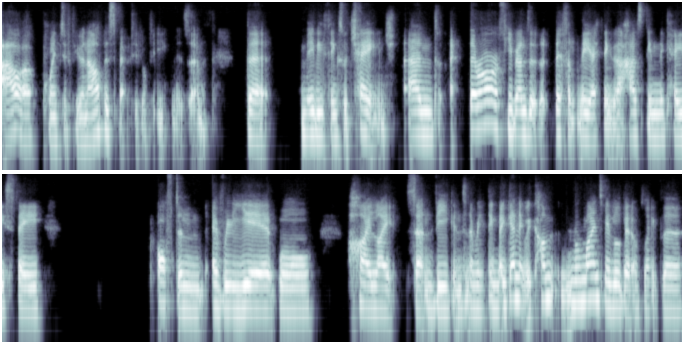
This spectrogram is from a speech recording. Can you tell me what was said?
our point of view and our perspective of veganism, that maybe things would change. And there are a few brands that definitely, I think that has been the case. They often every year will highlight certain vegans and everything. But again, it become, reminds me a little bit of like the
